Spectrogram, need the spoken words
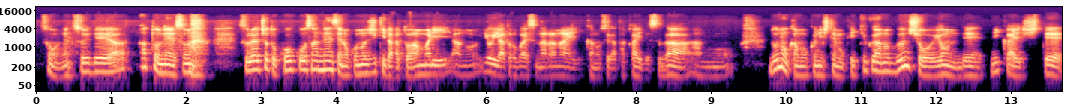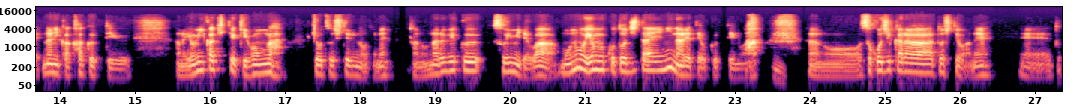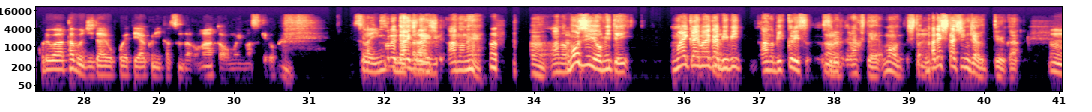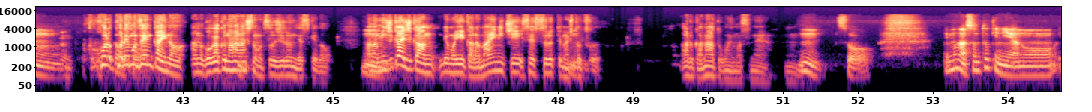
そうね。それで、ああとね、その、それはちょっと高校3年生のこの時期だとあんまり、あの、良いアドバイスにならない可能性が高いですが、あの、どの科目にしても結局あの文章を読んで理解して何か書くっていう、あの、読み書きっていう基本が 共通しているのでね、あの、なるべくそういう意味では、ものを読むこと自体に慣れておくっていうのは、うん、あの、底力としてはね、えーと、これは多分時代を超えて役に立つんだろうなとは思いますけど。それそれ大事大事。あのね、うん、あの文字を見て、毎回毎回ビビ、うん、あのびっくりするんじゃなくて、うん、もうした慣れ親しんじゃうっていうか、うん、これこれも前回のあの語学の話とも通じるんですけど、あの短い時間でもいいから毎日接するっていうのは一つあるかなと思いますね。うん、そう。で、まあ、その時に、あの、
